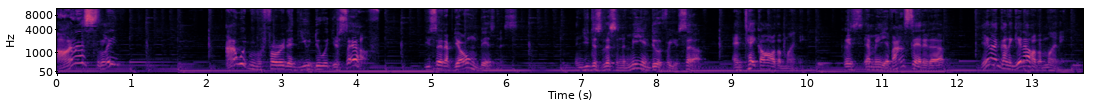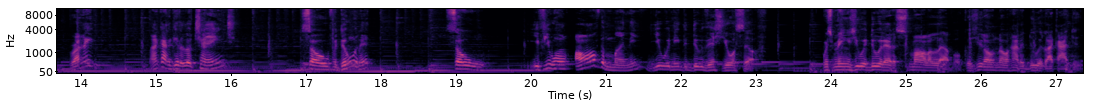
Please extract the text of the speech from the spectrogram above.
honestly, I would prefer that you do it yourself. You set up your own business and you just listen to me and do it for yourself and take all the money. Because, I mean, if I set it up, you're not going to get all the money, right? I got to get a little change. So, for doing it, so if you want all the money, you would need to do this yourself, which means you would do it at a smaller level because you don't know how to do it like I do,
